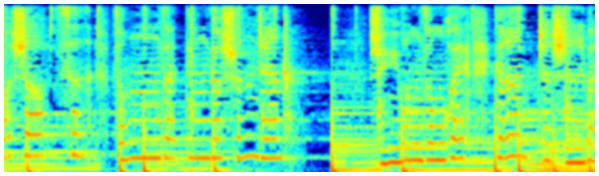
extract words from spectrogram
多少次总在定格瞬间希望总会跟着失败。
